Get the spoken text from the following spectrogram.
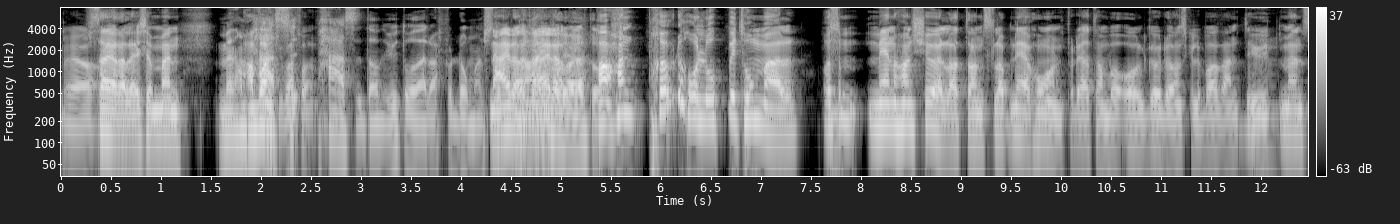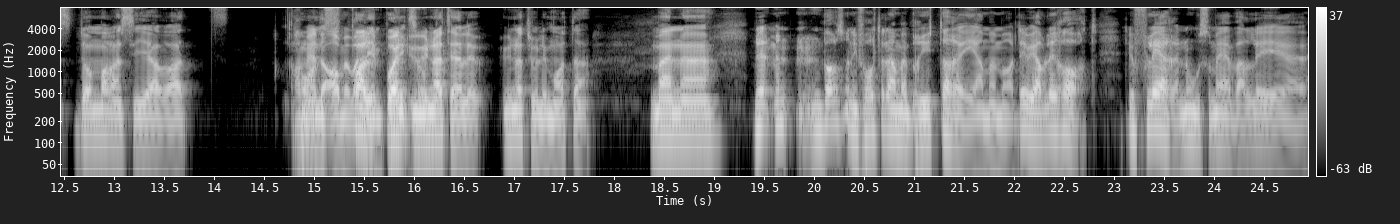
Ja. seier eller ikke, men Men han, Han passet, passet han ut, og det er derfor dommeren Nei da. stoppet. Han, han prøvde å holde oppe tommelen, og så mener han sjøl at han slapp ned hånden fordi at han var all good og han skulle bare vente ut, mens dommeren sier at Han hånden falt på en liksom. unaturlig, unaturlig måte. Men uh, Men, men bare sånn i forhold til det med brytere i MMA, det er jo jævlig rart. Det er jo flere nå som er veldig eh,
